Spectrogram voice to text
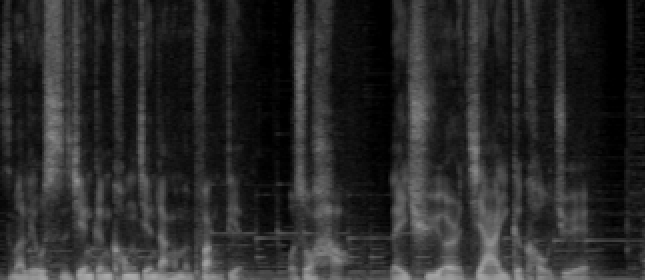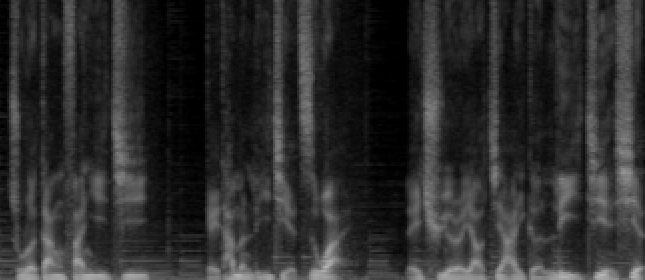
什么留时间跟空间让他们放电？我说好。雷区二加一个口诀，除了当翻译机给他们理解之外，雷区二要加一个立界线。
